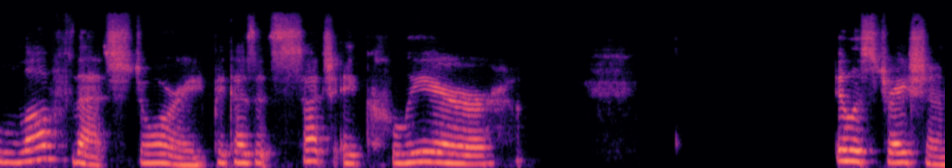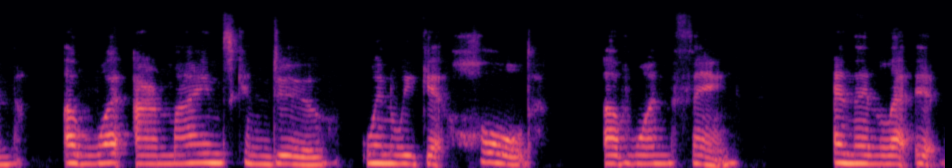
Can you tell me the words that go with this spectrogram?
Love that story because it's such a clear illustration of what our minds can do when we get hold of one thing and then let it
